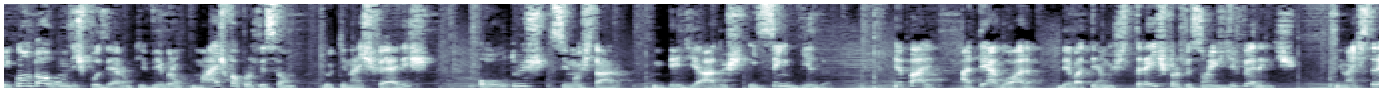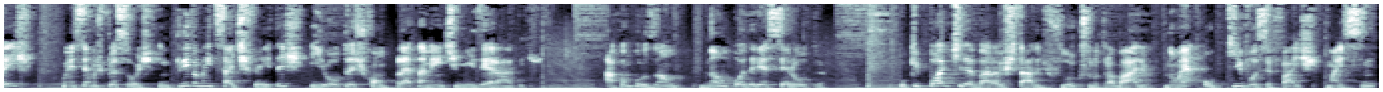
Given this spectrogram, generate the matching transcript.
Enquanto alguns expuseram que vibram mais com a profissão do que nas férias, outros se mostraram entediados e sem vida. Repare, até agora debatemos três profissões diferentes. E nas três conhecemos pessoas incrivelmente satisfeitas e outras completamente miseráveis. A conclusão não poderia ser outra. O que pode te levar ao estado de fluxo no trabalho não é o que você faz, mas sim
